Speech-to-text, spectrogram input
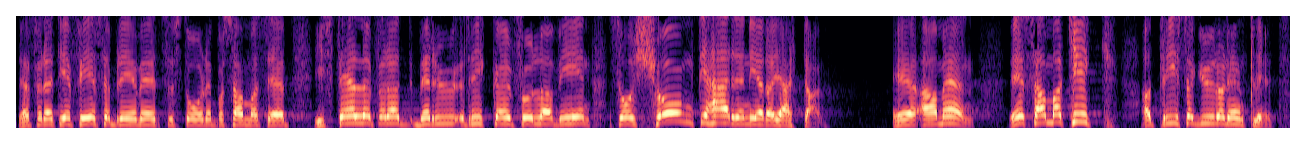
Därför att i Efesierbrevet så står det på samma sätt, istället för att dricka er fulla av vin, så sjung till Herren i era hjärtan. Eh, amen. Det är samma kick att prisa Gud ordentligt,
